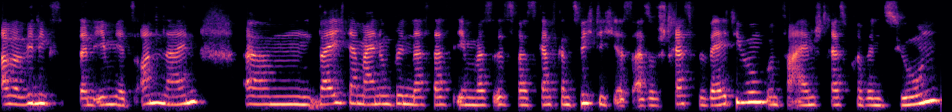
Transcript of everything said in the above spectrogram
aber wenigstens dann eben jetzt online, ähm, weil ich der Meinung bin, dass das eben was ist, was ganz, ganz wichtig ist. Also Stressbewältigung und vor allem Stressprävention,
